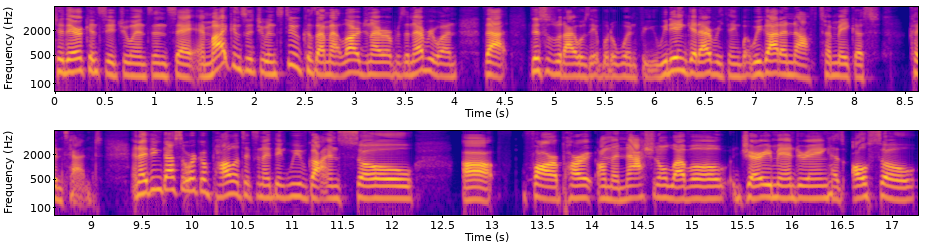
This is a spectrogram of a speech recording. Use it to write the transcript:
to their constituents and say, and my constituents too, because I'm at large and I represent everyone, that this is what I was able to win for you. We didn't get everything, but we got enough to make us content. And I think that's the work of politics. And I think we've gotten so uh, far apart on the national level. Gerrymandering has also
